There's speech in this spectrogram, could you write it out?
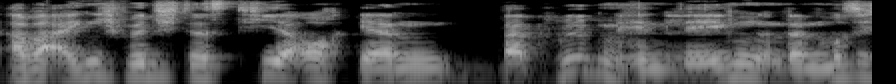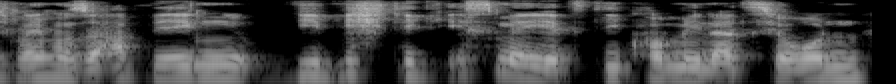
aber eigentlich würde ich das Tier auch gern da drüben hinlegen und dann muss ich manchmal so abwägen, wie wichtig ist mir jetzt die Kombination,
